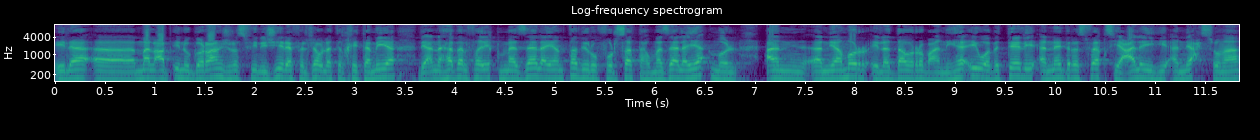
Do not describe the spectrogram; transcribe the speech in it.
إلى آه، ملعب إنوغو رانجرز في نيجيريا في الجولة الختامية لأن هذا الفريق ما زال ينتظر فرصته ما زال يأمل أن أن يمر إلى الدور ربع النهائي وبالتالي النادي الصفاقسي عليه أن يحسم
